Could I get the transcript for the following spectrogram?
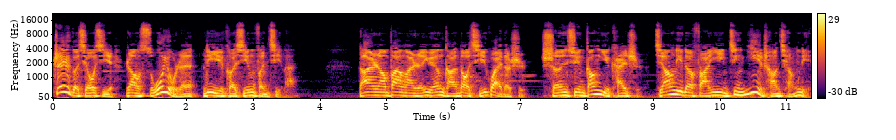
这个消息让所有人立刻兴奋起来。但让办案人员感到奇怪的是，审讯刚一开始，江丽的反应竟异常强烈。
